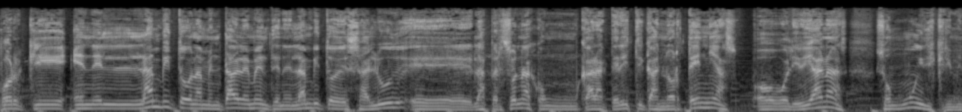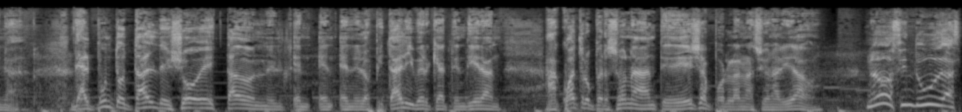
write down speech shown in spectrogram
Porque en el ámbito, lamentablemente, en el ámbito de salud, eh, las personas con características norteñas o bolivianas son muy discriminadas. De al punto tal de yo he estado en el, en- en- en el hospital y ver que atendieran a cuatro personas antes de ella por la nacionalidad. ¿no? No, sin dudas.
